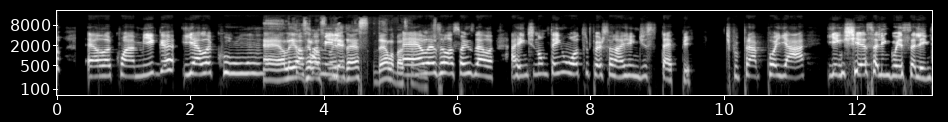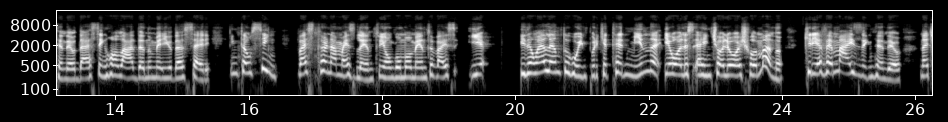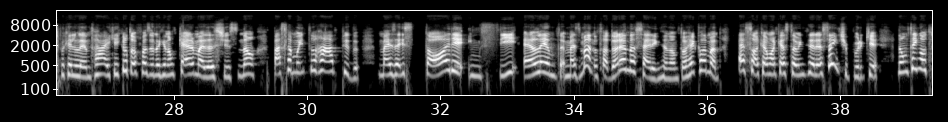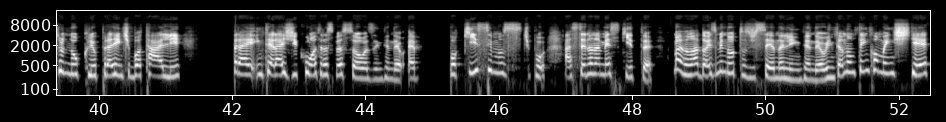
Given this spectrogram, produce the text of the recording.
ela com a amiga e ela com. É ela e as relações família. des- dela, basicamente. É ela e as relações dela. A gente não tem um outro personagem de step. Tipo, pra apoiar e encher essa linguiça ali, entendeu? Dar essa enrolada no meio da série. Então, sim, vai se tornar mais lento. Em algum momento vai. E, e não é lento ruim, porque termina e eu olho, a gente olhou hoje e falou, mano, queria ver mais, entendeu? Não é tipo aquele lento, ai, o que, que eu tô fazendo aqui? Não quero mais assistir isso. Não, passa muito rápido. Mas a história em si é lenta. Mas, mano, tô adorando a série, entendeu? Não tô reclamando. É só que é uma questão interessante, porque não tem outro núcleo pra gente botar ali pra interagir com outras pessoas, entendeu? É pouquíssimos, tipo, a cena na mesquita. Mano, não há dois minutos de cena ali, entendeu? Então não tem como encher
